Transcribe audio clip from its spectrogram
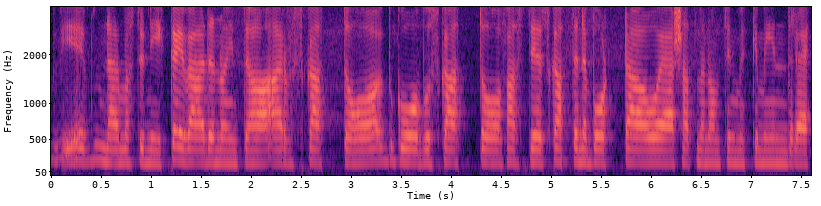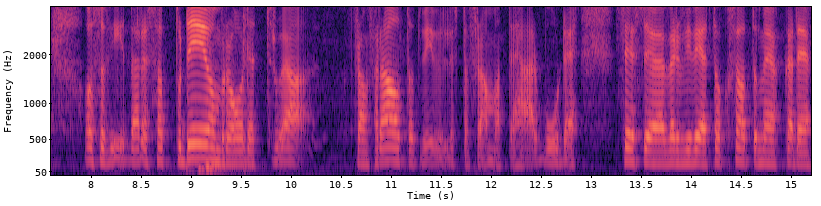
vi är närmast unika i världen och inte har arvsskatt och gåvoskatt och fastighetsskatten är borta och ersatt med någonting mycket mindre och så vidare. Så att på det området tror jag framför allt att vi vill lyfta fram att det här borde ses över. Vi vet också att de ökade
